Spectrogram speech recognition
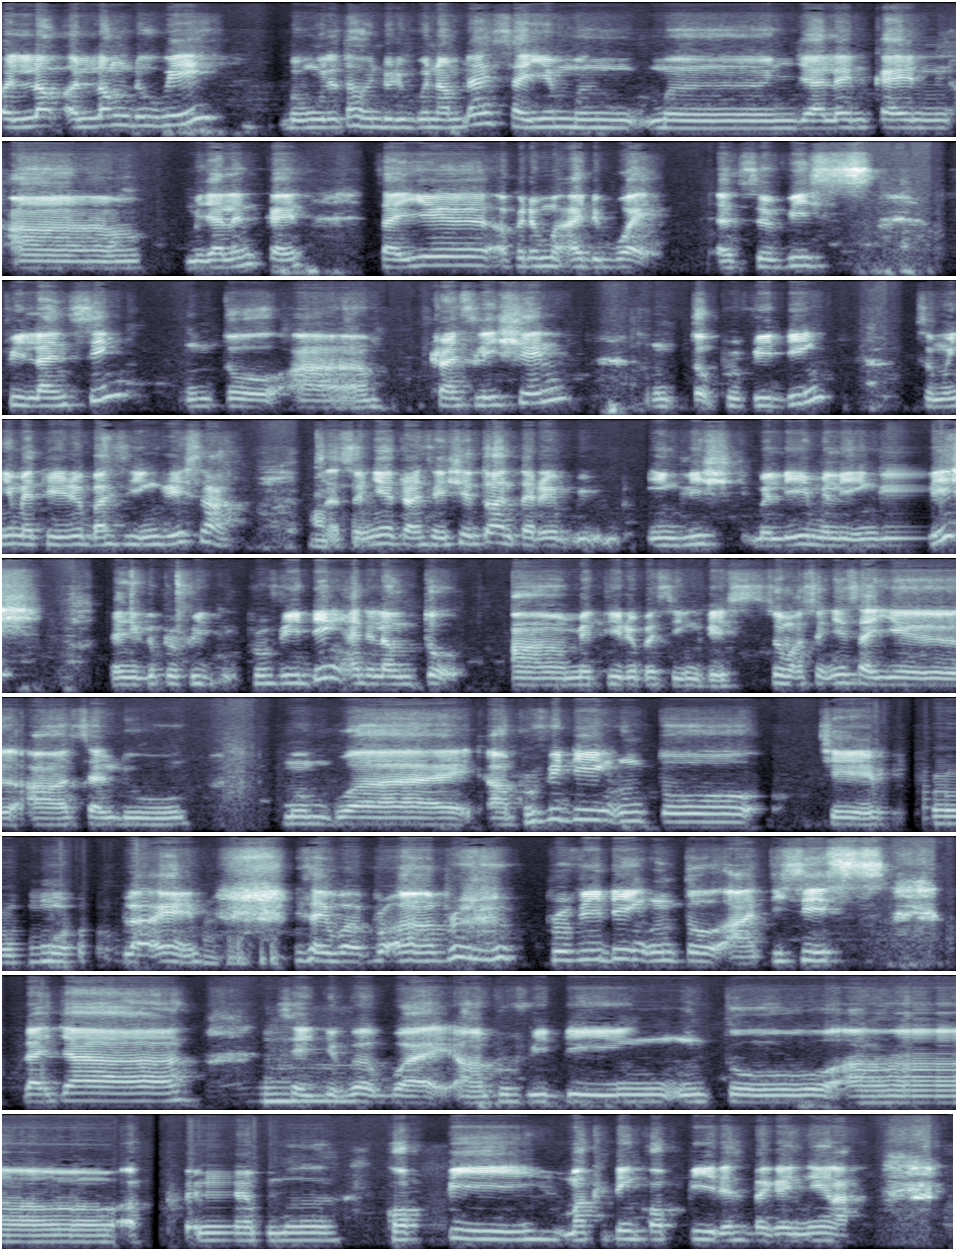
along along the way bermula tahun 2016 saya men, menjalankan uh, menjalankan saya apa nama ada buat uh, servis freelancing untuk uh, translation untuk proofreading semuanya material bahasa Inggeris lah. Okay. Maksudnya translation tu antara English Malay Malay English dan juga proofreading, proofreading adalah untuk uh, material bahasa Inggeris. So maksudnya saya uh, selalu membuat uh, proofreading untuk Cik, promote pula kan. saya buat pro, uh, pro, proofreading untuk uh, thesis belajar. Hmm. Saya juga buat uh, proofreading untuk uh, apa nama copy, marketing copy dan sebagainya lah.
